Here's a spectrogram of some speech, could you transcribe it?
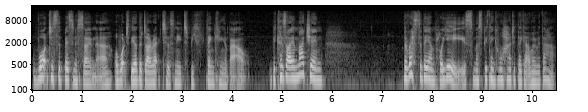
what does the business owner or what do the other directors need to be thinking about? Because I imagine the rest of the employees must be thinking, well, how did they get away with that?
